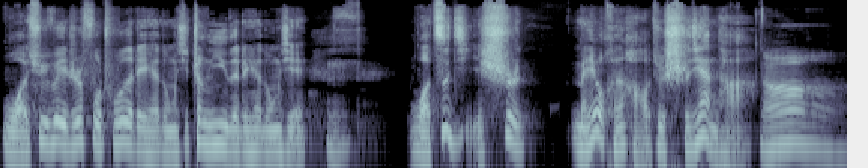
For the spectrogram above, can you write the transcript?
我去为之付出的这些东西，正义的这些东西，嗯，我自己是没有很好去实践它。哦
